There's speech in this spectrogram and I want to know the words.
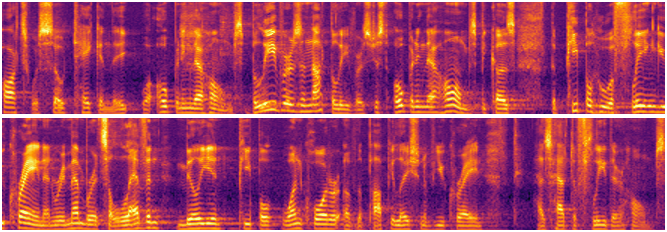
hearts were so taken, they were opening their homes. Believers and not believers, just opening their homes because the people who were fleeing Ukraine, and remember it's 11 million people, one quarter of the population of Ukraine, has had to flee their homes.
